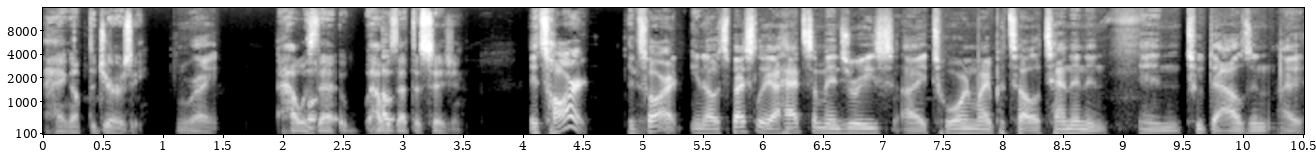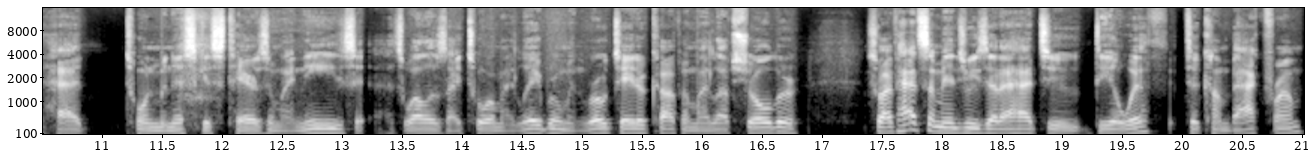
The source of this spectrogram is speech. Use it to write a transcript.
Hang up the jersey. right. How was that? How was oh. that decision? It's hard. It's hard, you know. Especially, I had some injuries. I torn my patella tendon in in 2000. I had torn meniscus tears in my knees, as well as I tore my labrum and rotator cuff in my left shoulder. So I've had some injuries that I had to deal with to come back from.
